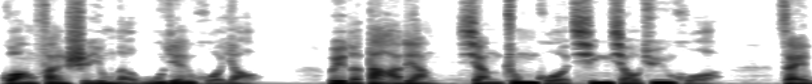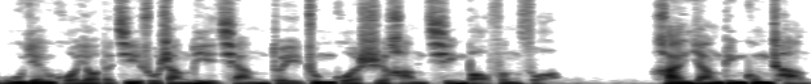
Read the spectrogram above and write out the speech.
广泛使用了无烟火药，为了大量向中国倾销军火。在无烟火药的技术上列强对中国实行情报封锁。汉阳兵工厂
